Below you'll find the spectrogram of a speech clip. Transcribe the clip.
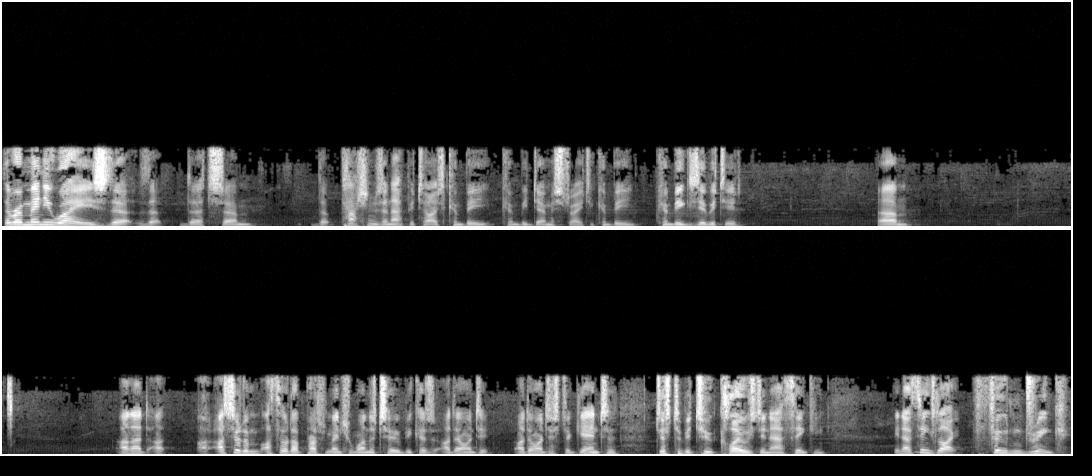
there are many ways that, that, that, um, that passions and appetites can be, can be demonstrated, can be, can be exhibited. Um, and I, I, I, sort of I thought I'd perhaps mention one or two because I don't want it. I don't want us to, again to just to be too closed in our thinking. You know, things like food and drink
